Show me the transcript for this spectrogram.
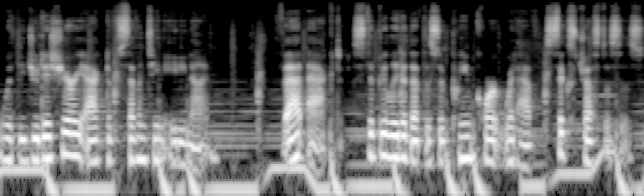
with the Judiciary Act of 1789. That act stipulated that the Supreme Court would have six justices,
